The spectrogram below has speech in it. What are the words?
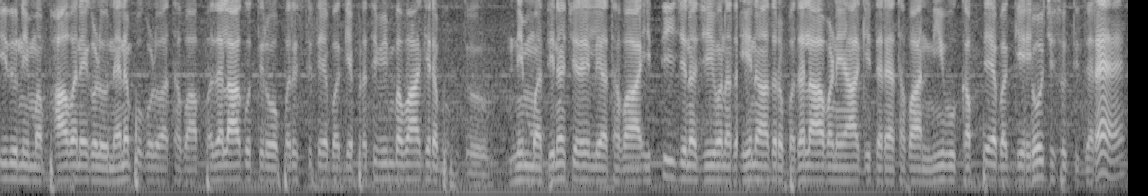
ಇದು ನಿಮ್ಮ ಭಾವನೆಗಳು, ನೆನಪುಗಳು ಅಥವಾ ಬದಲಾಗುತ್ತಿರುವ ಪರಿಸ್ಥಿತಿಯ ಬಗ್ಗೆ ಪ್ರತಿಬಿಂಬವಾಗಿರಬಹುದು. ನಿಮ್ಮ ದಿನಚರಿಯಲ್ಲಿ ಅಥವಾ ಇತ್ತೀಚಿನ ಜೀವನದ ಏನಾದರೂ ಬದಲಾವಣೆ ಆಗಿದ್ದರೆ ಅಥವಾ ನೀವು ಕಪ್ಪೆಯ ಬಗ್ಗೆ ಯೋಚಿಸುತ್ತಿದ್ದರೆ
